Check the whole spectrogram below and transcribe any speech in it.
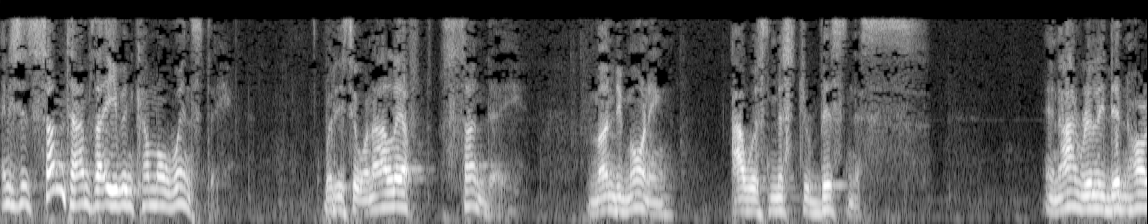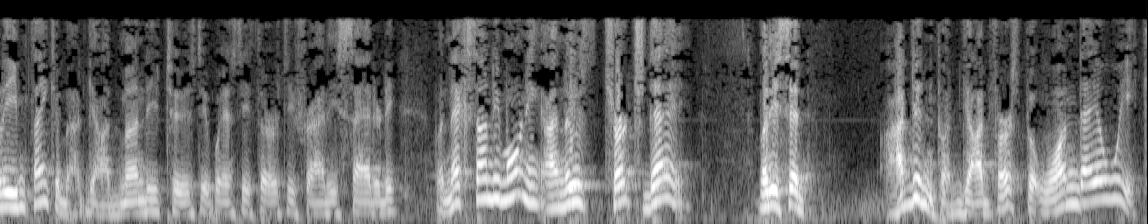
And he said, sometimes I even come on Wednesday. But he said, when I left Sunday, Monday morning, I was Mr. Business. And I really didn't hardly even think about God Monday, Tuesday, Wednesday, Thursday, Friday, Saturday. But next Sunday morning, I knew church day. But he said, I didn't put God first, but one day a week.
